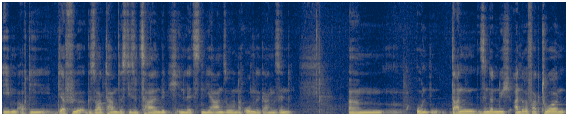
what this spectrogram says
eben auch die dafür gesorgt haben, dass diese Zahlen wirklich in den letzten Jahren so nach oben gegangen sind. Ähm, und dann sind dann natürlich andere Faktoren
